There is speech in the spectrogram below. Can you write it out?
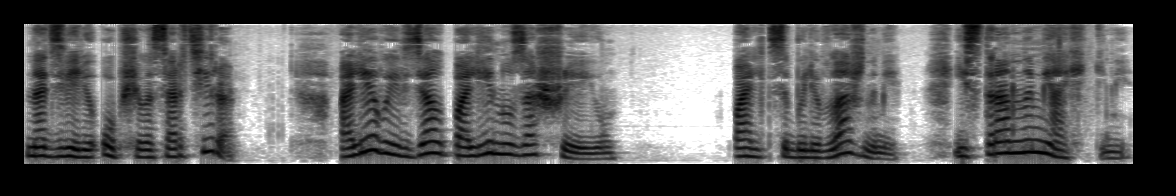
на двери общего сортира, а левый взял Полину за шею. Пальцы были влажными и странно мягкими,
